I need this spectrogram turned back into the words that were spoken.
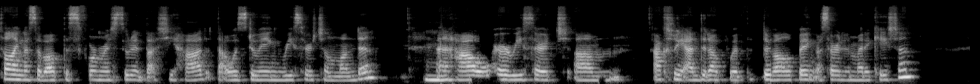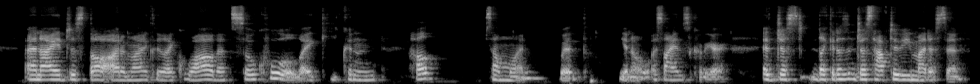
telling us about this former student that she had that was doing research in London mm-hmm. and how her research um, actually ended up with developing a certain medication. And I just thought automatically, like, wow, that's so cool. Like, you can help someone with, you know, a science career. It just, like, it doesn't just have to be medicine,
